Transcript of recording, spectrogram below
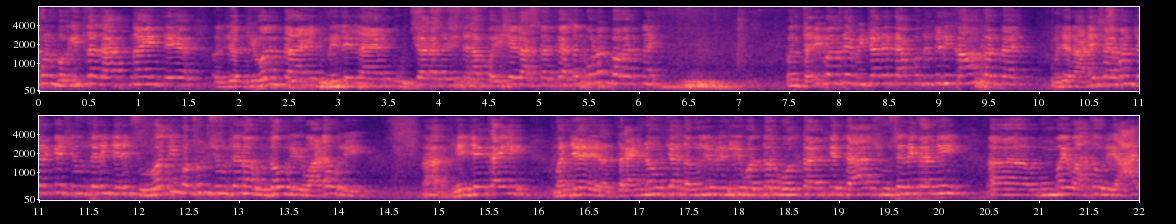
कोण बघितलं जात नाही. ते जिवंत आहेत मेलेले आहेत. उपचारासाठी त्यांना पैसे लागतात का असं कोणच बघत नाही. पण तरी पण ते बिचारे त्या पद्धतीने काम करतायत. म्हणजे राणे साहेबांसारखे शिवसैनिक ज्यांनी सुरुवातीपासून शिवसेना रुजवली वाढवली हा हे जे काही म्हणजे त्र्याण्णवच्या दंगली बिंगली बद्दल बोलतात की त्या शिवसेनेकांनी मुंबई वाचवली. आज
